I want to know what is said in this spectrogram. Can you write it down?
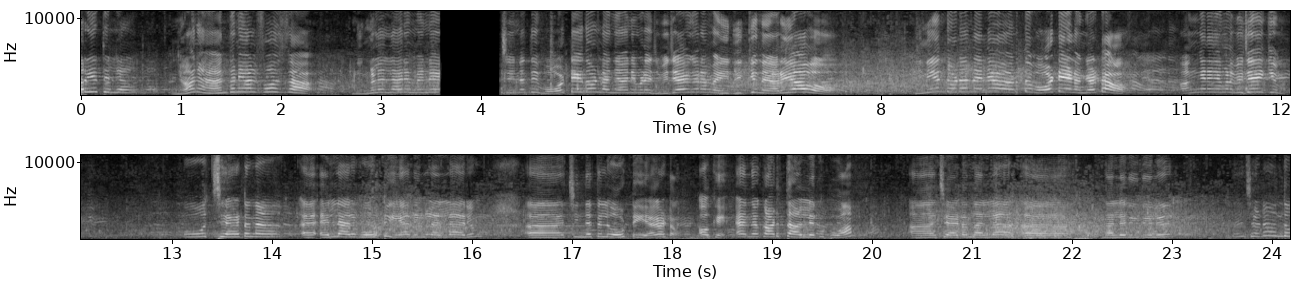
അറിയത്തില്ല. ഞാൻ ആന്റണി അൽഫോസ നിങ്ങളെല്ലാരും എന്നെ ചിഹ്നത്തിൽ വോട്ട് ചെയ്തോണ്ടാ ഞാൻ ഇവിടെ വിജയകരമായി ഇരിക്കുന്നത് അറിയാവോ? ഇനിയും തുടർന്ന് എന്നെ ഓർത്ത് വോട്ട് ചെയ്യണം കേട്ടോ? അങ്ങനെ ഞങ്ങൾ വിജയിക്കും. ഓ ചേട്ടന് എല്ലാവരും വോട്ട് ചെയ്യുക. നിങ്ങൾ എല്ലാവരും ചിഹ്നത്തിൽ വോട്ട് ചെയ്യുക കേട്ടോ. ഓക്കെ എന്നൊക്കെ അടുത്ത ആളിലേക്ക് പോവാം. ചേട്ടൻ നല്ല നല്ല രീതിയിൽ ചേട്ടൻ എന്തോ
